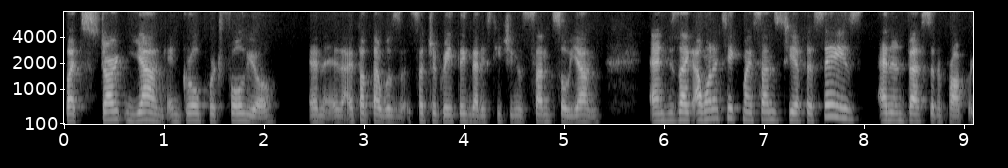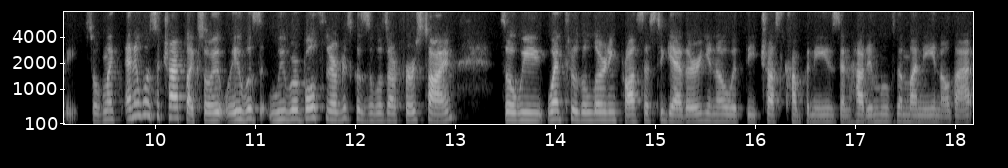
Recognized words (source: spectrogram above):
but start young and grow portfolio and, and i thought that was such a great thing that he's teaching his son so young and he's like i want to take my son's tfsas and invest in a property so i'm like and it was a triplex so it, it was we were both nervous because it was our first time so we went through the learning process together you know with the trust companies and how to move the money and all that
